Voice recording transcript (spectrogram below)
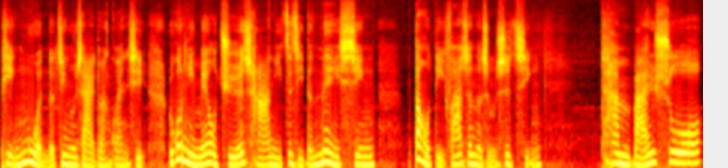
平稳的进入下一段关系。如果你没有觉察你自己的内心，到底发生了什么事情？坦白说，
